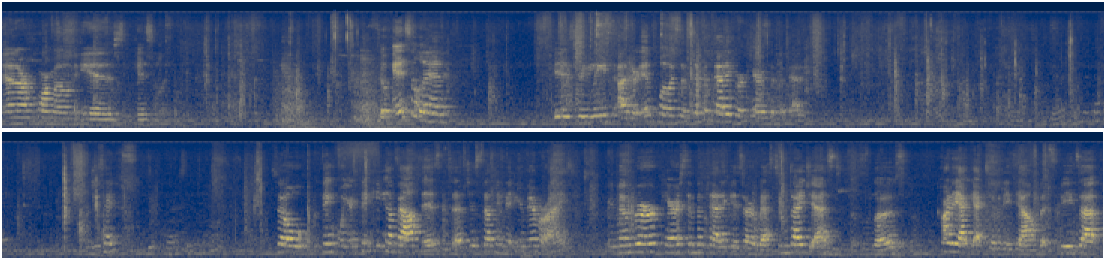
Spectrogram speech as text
And our hormone is insulin. So insulin is released under influence of sympathetic or parasympathetic. What'd you say? So think, when you're thinking about this, of just something that you memorize, remember parasympathetic is our rest and digest, slows cardiac activity down, but speeds up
